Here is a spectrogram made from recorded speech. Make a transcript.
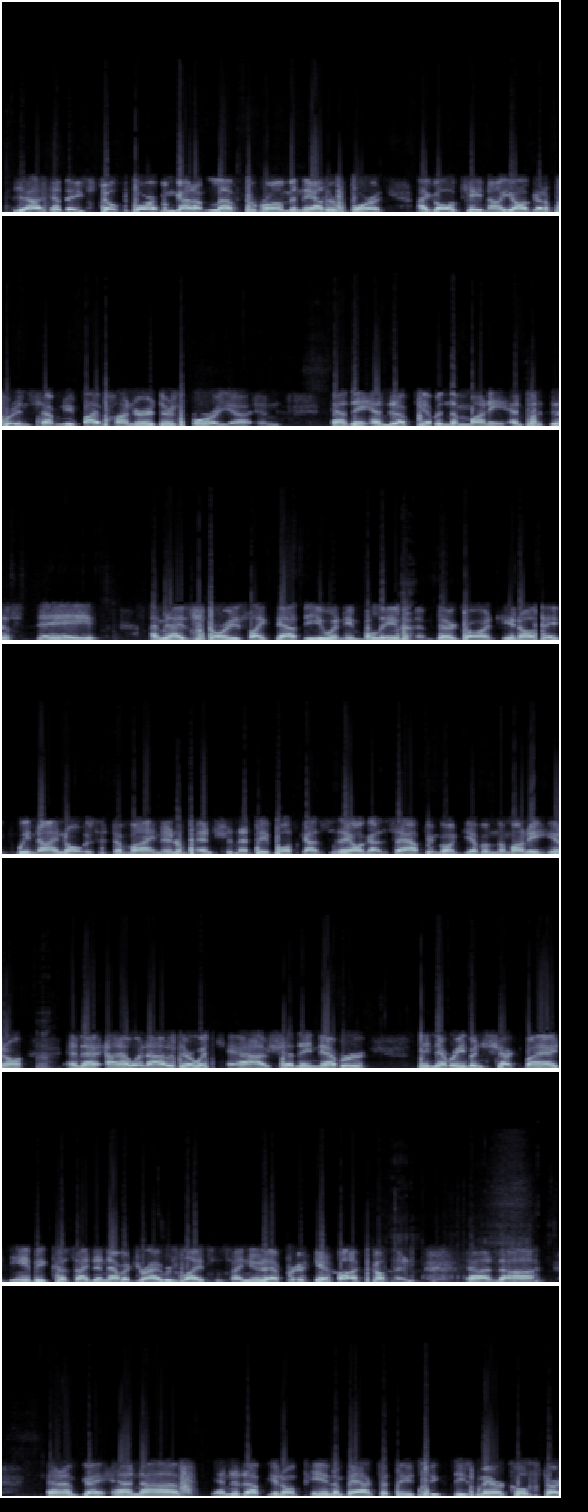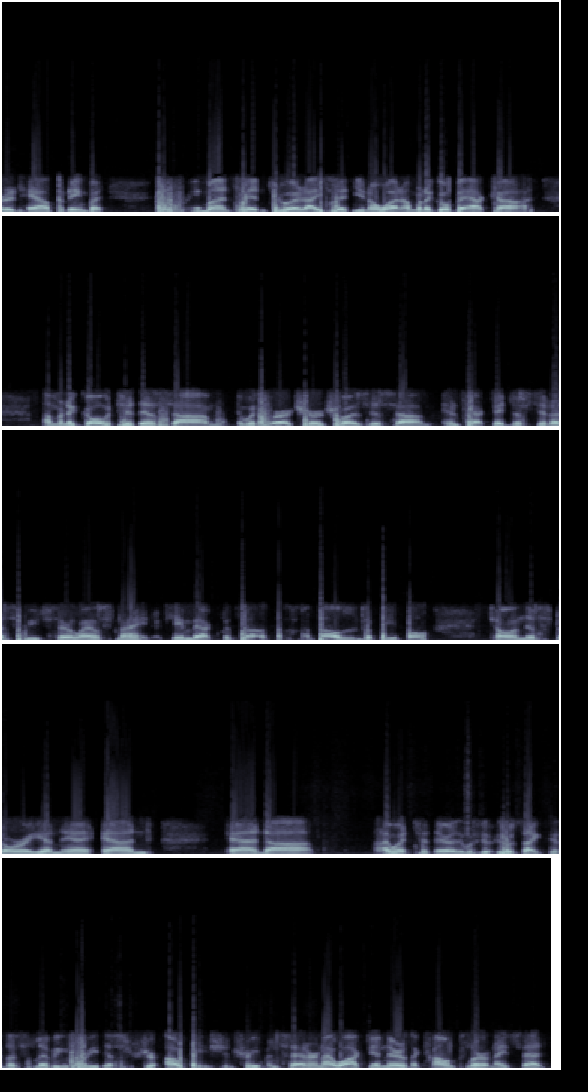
Yeah, they still four of them got up and left the room, and the other four. I go, okay, now y'all got to put in seventy five hundred. There's four of you, and and they ended up giving the money. And to this day, I mean, I had stories like that that you wouldn't even believe. And they're going, you know, they we know I know it was a divine intervention that they both got. They all got zapped and going, give them the money, you know. And, that, and I went out of there with cash, and they never. They never even checked my ID because I didn't have a driver's license. I knew that for you know. I'm going, and uh, and I'm great, and uh, ended up, you know, paying them back. But they, these miracles started happening. But three months into it, I said, you know what? I'm going to go back. Uh, I'm going to go to this. Um, it was where our church was. This, um, in fact, I just did a speech there last night. I came back with uh, thousands of people telling this story, and and and uh, I went to there. It was it was like this Living Free, this outpatient treatment center, and I walked in there the counselor, and I said,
